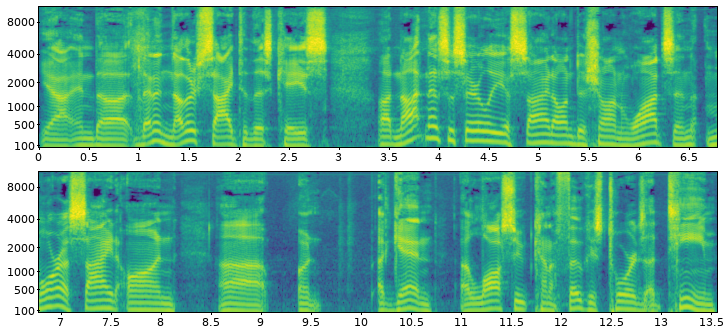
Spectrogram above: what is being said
Yeah, and uh, then another side to this case, uh, not necessarily a side on Deshaun Watson, more a side on, uh, on again, a lawsuit kind of focused towards a team.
